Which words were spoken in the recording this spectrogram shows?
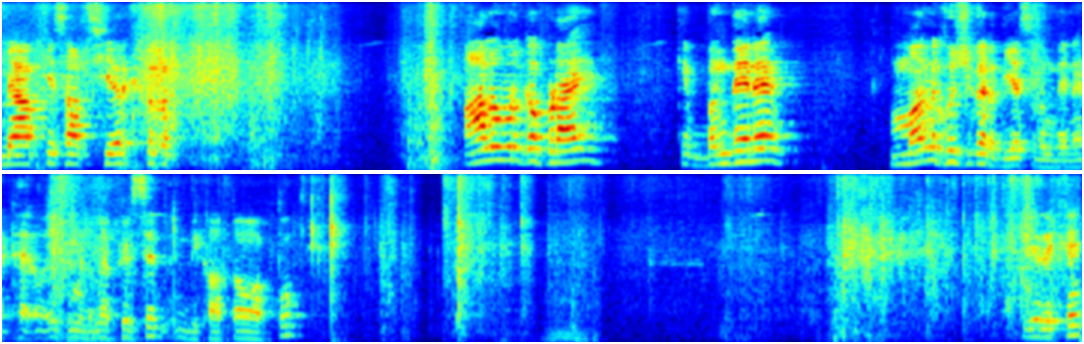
मैं आपके साथ शेयर कर रहा हूँ। ऑल ओवर कपड़ा है कि बंदे ने मन खुश कर दिया इस बंदे ने। ठहरो, एक मिनट, में फिर से दिखाता हूँ आपको। ये देखें।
